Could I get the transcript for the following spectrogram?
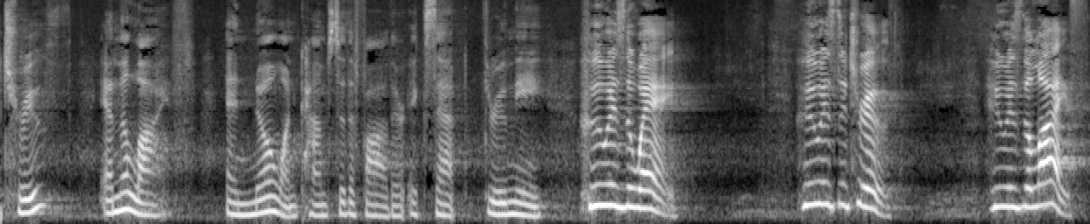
truth, and the life, and no one comes to the Father except through me. Who is the way? Who is the truth? Who is the life?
